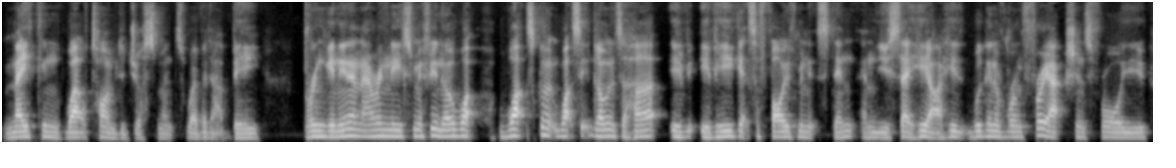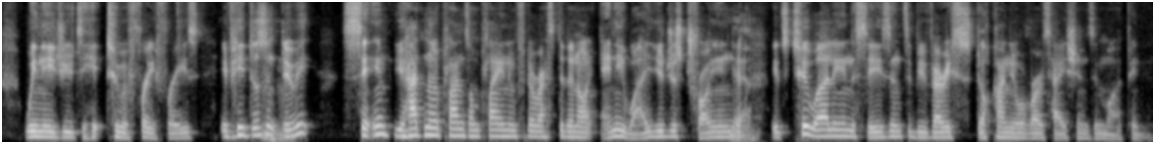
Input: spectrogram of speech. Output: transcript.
making well-timed adjustments, whether that be bringing in an Aaron Nesmith, you know what what's going what's it going to hurt if if he gets a five minute stint and you say here we're going to run three actions for you, we need you to hit two or three threes. If he doesn't mm-hmm. do it, sit him. You had no plans on playing him for the rest of the night anyway. You're just trying. Yeah. It's too early in the season to be very stuck on your rotations, in my opinion.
